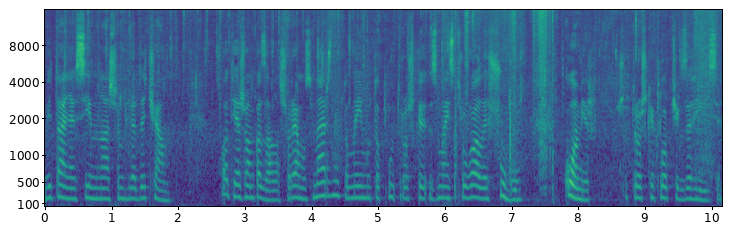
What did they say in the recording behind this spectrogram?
Вітання всім нашим глядачам. От я ж вам казала, що Ремус мерзне, то ми йому таку трошки змайстрували шубу, комір, щоб трошки хлопчик загрівся.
